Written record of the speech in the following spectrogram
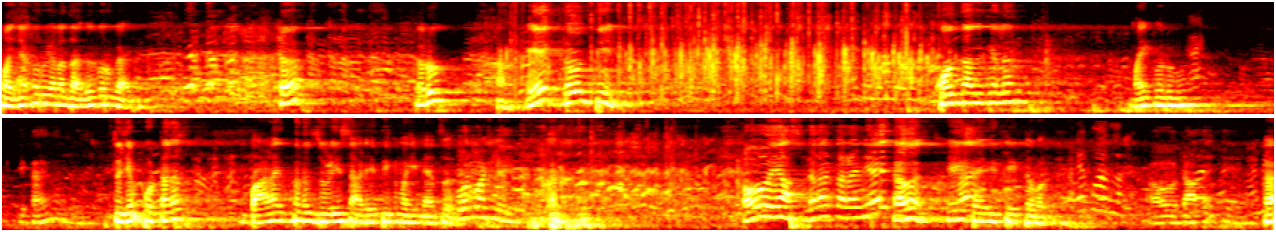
मजा करू याला जागा करू काय? हं? करू? एक दोन तीन. कोण जागा केलं? माईक बरोबर ते काय तुझ्या पोटात बाळ आहेत म्हणून जुळी साडेतीन महिन्याचं. कोण म्हटले हो हे असलं काय करायला हा बघ. का?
